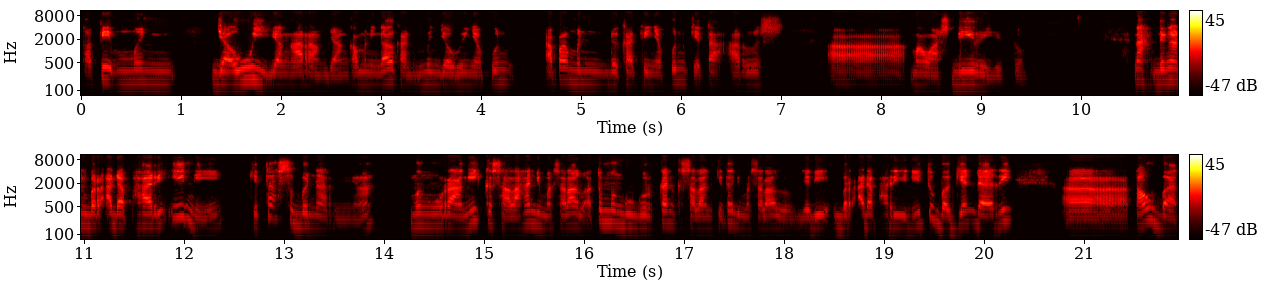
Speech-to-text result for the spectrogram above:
tapi menjauhi yang haram. Jangan kamu meninggalkan, menjauhinya pun, apa mendekatinya pun kita harus uh, mawas diri gitu. Nah, dengan beradab hari ini, kita sebenarnya mengurangi kesalahan di masa lalu atau menggugurkan kesalahan kita di masa lalu. Jadi beradab hari ini itu bagian dari uh, taubat.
